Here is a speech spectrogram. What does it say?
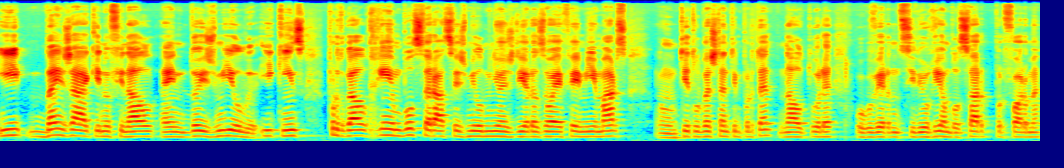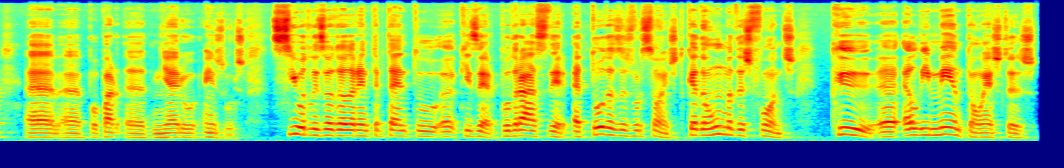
e, bem já aqui no final, em 2015, Portugal reembolsará 6 mil milhões de euros ao FMI em março. É um título bastante importante. Na altura, o governo decidiu reembolsar por forma a, a poupar a dinheiro em juros. Se o utilizador, entretanto, quiser, poderá aceder a todas as versões de cada uma das fontes que uh, alimentam estas uh,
